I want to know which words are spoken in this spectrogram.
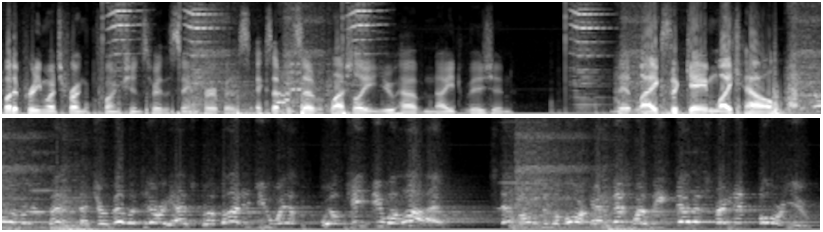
But it pretty much fun functions for the same purpose, except instead of a flashlight, you have night vision. It lags the game like hell. That your military has provided you with will keep you alive. Step onto the mark and this will be demonstrated for you.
